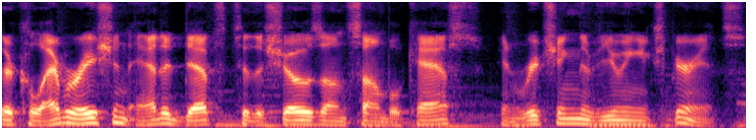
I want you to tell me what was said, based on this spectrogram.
Their collaboration added depth to the show's ensemble cast, enriching the viewing experience.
